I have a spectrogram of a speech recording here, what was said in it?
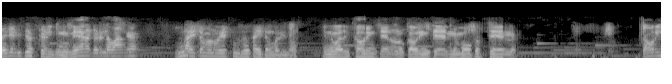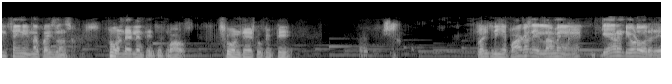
நிறைய டிசைன்ஸ் கிடைக்கும். நீங்கள் நேராக கடையில் வாங்க. இன்னும் ஐட்டம் வேணும் எயிட் டு ஜோஸ் ஐட்டம் கிடைக்கும். இந்த மாதிரி கவரிங் செயின் வேணும் கவரிங் செயின் மோக்கப் செயின் கவரிங் செயின் என்ன ப்ரைஸ்ல சார் டூ ஹண்ட்ரட்லேருந்து தெரிஞ்சது wow two hundred two fifty friends நீங்கள் பார்க்குறது எல்லாமே கேரண்டியோட வருது.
